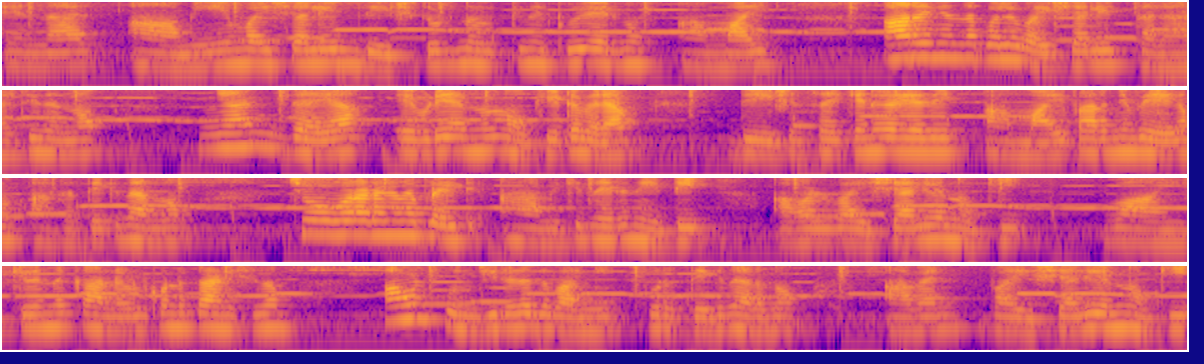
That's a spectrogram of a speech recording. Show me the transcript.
എന്നാൽ ആമിയും വൈശാലിയും ദേഷ്യത്തോട് നോക്കി നിൽക്കുകയായിരുന്നു അമ്മായി. അറിഞ്ഞെന്ന പോലെ വൈശാലി തലാഴ്ത്തി നിന്നു. ഞാൻ ദയ എവിടെയാണെന്ന് നോക്കിയിട്ട് വരാം. ദേഷ്യം സഹിക്കാൻ കഴിയാതെ അമ്മായി പറഞ്ഞു വേഗം അകത്തേക്ക് നടന്നു. ചോറടങ്ങുന്ന പ്ലേറ്റ് ആമിക്ക് നേരെ നീട്ടി. അവൾ വൈശാലിയെ നോക്കി. വാങ്ങിക്കുമെന്ന് കണ്ണുകൾ കൊണ്ട് കാണിച്ചതും അവൾ പുഞ്ചിരിയുടെ അത് വാങ്ങി പുറത്തേക്ക് നടന്നു. അവൻ വൈശാലി എന്ന് നോക്കി.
